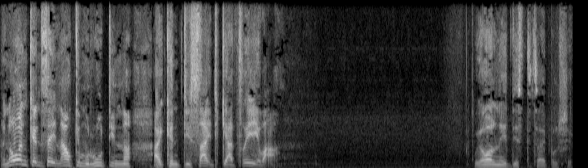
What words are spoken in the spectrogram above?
And no one can say, now I can decide. We all need this discipleship.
